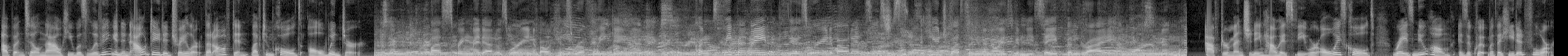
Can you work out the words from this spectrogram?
Up until now, he was living in an outdated trailer that often left him cold all winter. Last spring, my dad was worrying about his roof leaking and couldn't sleep at night because he was worried about it. So it's just a huge blessing to know he's going to be safe and dry and warm. And after mentioning how his feet were always cold, Ray's new home is equipped with a heated floor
